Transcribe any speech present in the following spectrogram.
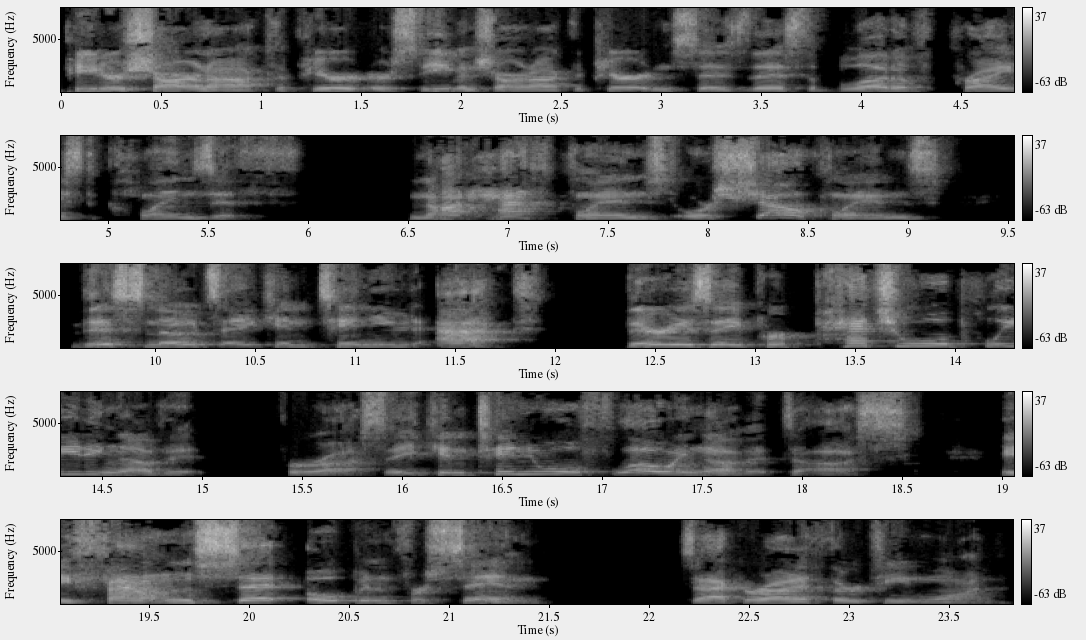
Peter Charnock, the Puritan, or Stephen Charnock, the Puritan says this, the blood of Christ cleanseth, not hath cleansed or shall cleanse. This notes a continued act there is a perpetual pleading of it for us, a continual flowing of it to us, a fountain set open for sin. Zechariah 13 1.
